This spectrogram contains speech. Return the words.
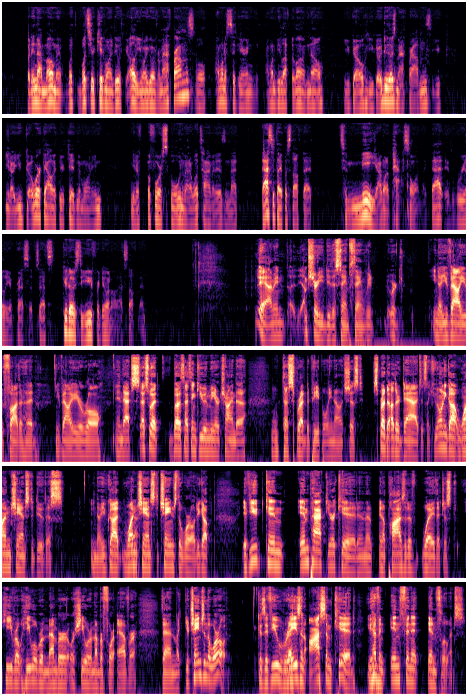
But in that moment, what what's your kid want to do with you? Oh, you want to go over math problems? Well, I want to sit here and I want to be left alone. No, you go. You go do those math problems. You, you know, you go work out with your kid in the morning you know, before school, no matter what time it is, and that that's the type of stuff that to me I want to pass on. Like that is really impressive. So that's kudos to you for doing all that stuff, man. Yeah, I mean, I'm sure you do the same thing. We, we're, you know, you value fatherhood, you value your role, and that's that's what both I think you and me are trying to Mm. to spread to people. You know, it's just spread to other dads. It's like you only got one chance to do this. You know, you've got one Yeah. chance to change the world. You got if you can impact your kid in a in a positive way that just he ro- he will remember or she will remember forever, then like you're changing the world. Because if you raise an awesome kid, you have an infinite influence.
